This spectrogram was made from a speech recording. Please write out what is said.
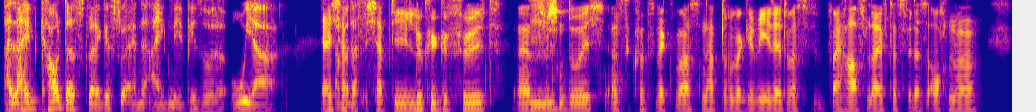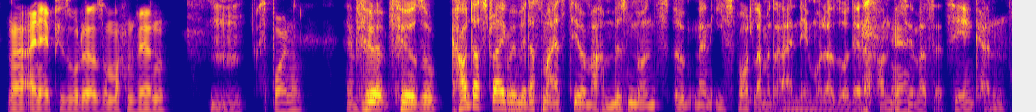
allein Counter-Strike ist schon eine eigene Episode. Oh ja. Ja, ich habe hab die Lücke gefüllt äh, mhm. zwischendurch, als du kurz weg warst und habe darüber geredet, was bei Half-Life, dass wir das auch nur ne, eine Episode oder so machen werden. Mhm. Spoiler. Für, für so Counter-Strike, wenn wir das mal als Thema machen, müssen wir uns irgendeinen E-Sportler mit reinnehmen oder so, der davon ein bisschen ja. was erzählen kann.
